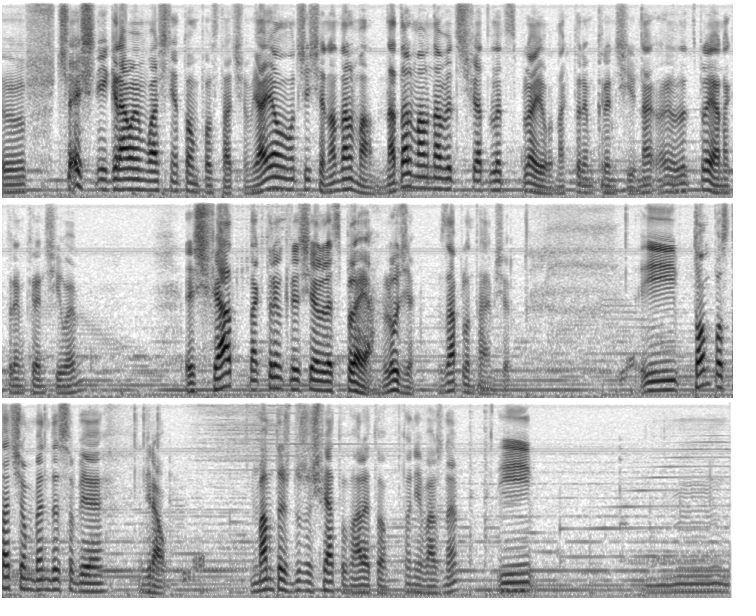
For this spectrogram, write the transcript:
Yy, Wcześniej grałem właśnie tą postacią. Ja ją oczywiście nadal mam. Nadal mam nawet świat let's playu, na którym kręciłem. Na, let's playa, na którym kręciłem. Świat, na którym kręciłem let's playa. Ludzie, zaplątałem się. I tą postacią będę sobie grał. Mam też dużo światów, ale to, to nieważne. I mm,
